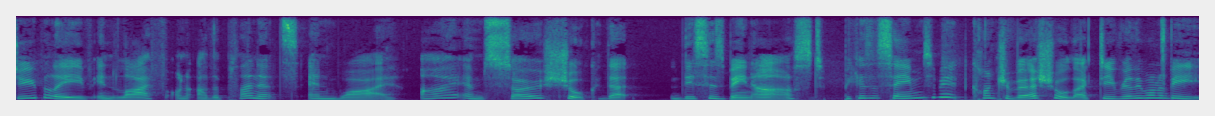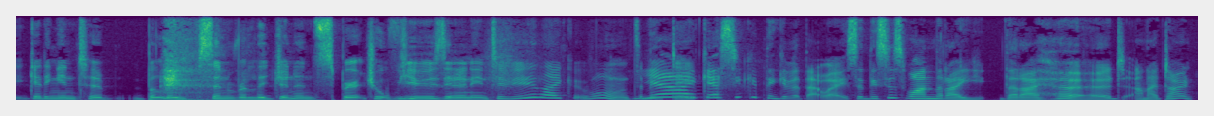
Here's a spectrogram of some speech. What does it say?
Do you believe in life on other planets and why? I am so shook that this has been asked because it seems a bit controversial. Like, do you really want to be getting into beliefs and religion and spiritual views in an interview? Like, oh, it's a yeah, bit I guess you could think of it that way. So this is one that I that I heard, and I don't,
